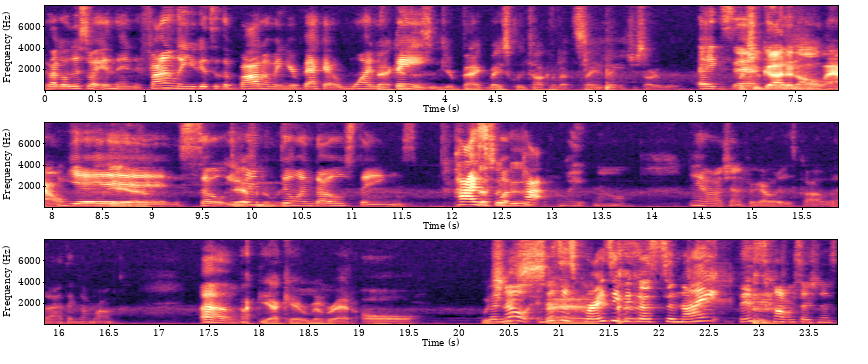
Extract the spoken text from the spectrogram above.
If I go this way, and then finally you get to the bottom and you're back at one back at thing. this, you're back basically talking about the same thing that you started with, exactly. but you got it all out. Yes. So even doing those things, pie squat. good- Pie, wait, no. Yeah, I was trying to figure out what it's called, but I think I'm wrong. Um, I, yeah, I can't remember at all. Which but no, is this is crazy because tonight this conversation is.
